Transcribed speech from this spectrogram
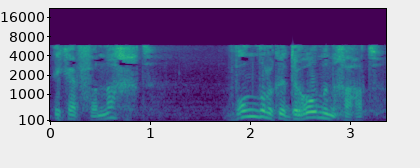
Ik heb vannacht wonderlijke dromen gehad.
